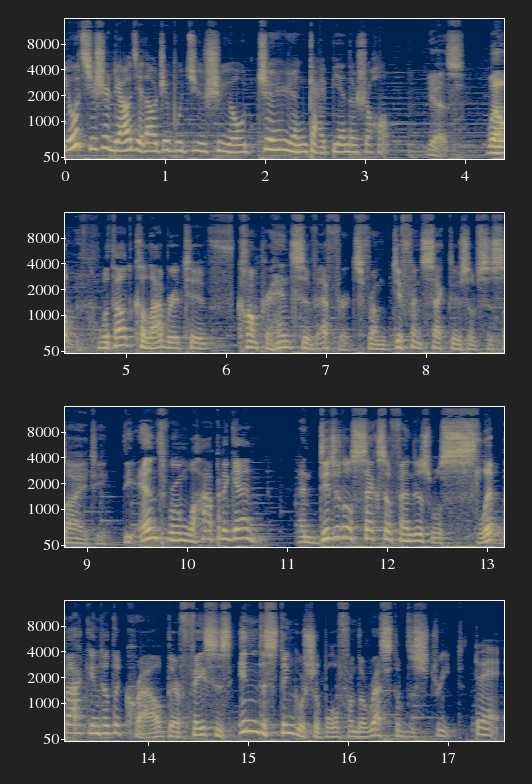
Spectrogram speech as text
尤其是了解到这部剧是由真人改编的时候。Yes. Well, without collaborative, comprehensive efforts from different sectors of society, the nth room will happen again. And digital sex offenders will slip back into the crowd, their faces indistinguishable from the rest of the street. 对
